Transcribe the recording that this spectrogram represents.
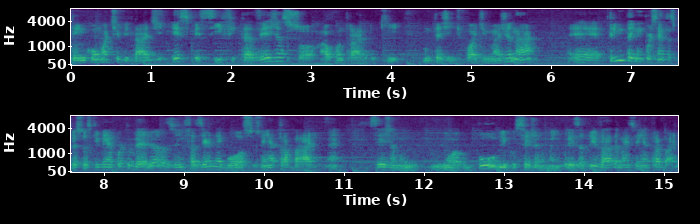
tem como atividade específica, veja só, ao contrário do que muita gente pode imaginar, é, 31% das pessoas que vêm a Porto Velho elas vêm fazer negócios, vêm a trabalho, né? Seja num, num órgão público, seja numa empresa privada, mas vêm a trabalho.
